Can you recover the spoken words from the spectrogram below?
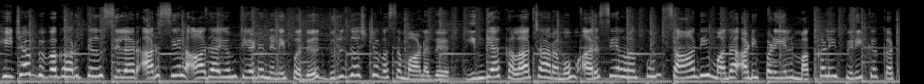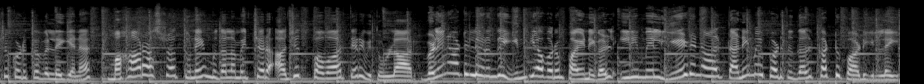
ஹிஜாப் விவகாரத்தில் சிலர் அரசியல் ஆதாயம் தேட நினைப்பது துரதிருஷ்டவசமானது. இந்தியா கலாச்சாரமும் அரசியலமைப்பும் சாதி மத அடிப்படையில் மக்களை பிரிக்க கற்றுக் கொடுக்கவில்லை என மகாராஷ்டிரா மகாராஷ்டிரா துணை முதலமைச்சர் அஜித் பவார் தெரிவித்துள்ளார். வெளிநாட்டில் இருந்து இந்தியா வரும் பயணிகள் இனிமேல் ஏழு நாள் தனிமைப்படுத்துதல் கட்டுப்பாடு இல்லை.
